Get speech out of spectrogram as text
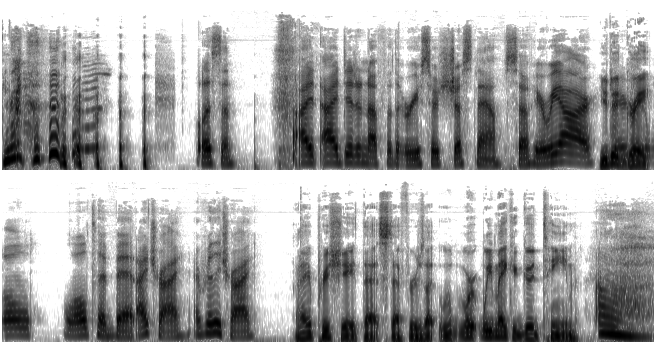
Listen, I I did enough of the research just now, so here we are. You did There's great. A little, a little tidbit. I try. I really try. I appreciate that, Stephers. Uh, we're, we make a good team.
